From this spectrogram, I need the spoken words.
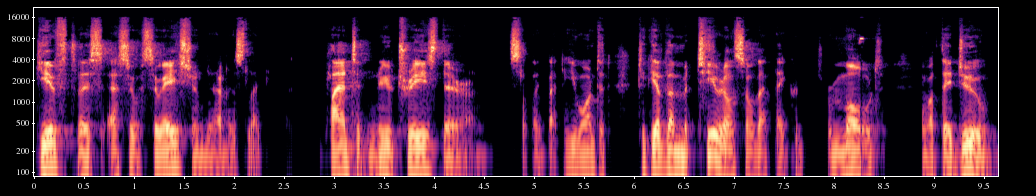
give this association that is like planted new trees there and stuff like that. He wanted to give them material so that they could promote what they do.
